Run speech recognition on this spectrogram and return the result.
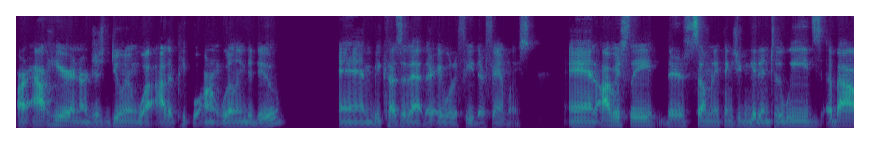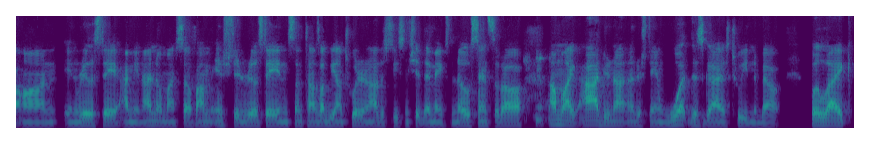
are out here and are just doing what other people aren't willing to do. And because of that, they're able to feed their families. And obviously, there's so many things you can get into the weeds about on in real estate. I mean, I know myself, I'm interested in real estate, and sometimes I'll be on Twitter and I'll just see some shit that makes no sense at all. I'm like, I do not understand what this guy is tweeting about. But like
